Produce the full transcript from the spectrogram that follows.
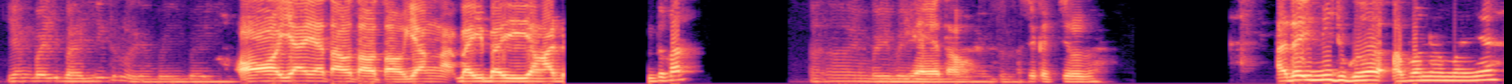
Yang bayi-bayi itu loh, yang bayi-bayi. Oh iya ya tahu tahu tahu yang bayi-bayi yang ada itu kan Heeh, yang bayi-bayi. Iya, yang tahu. masih kecil. Ada ini juga apa namanya?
